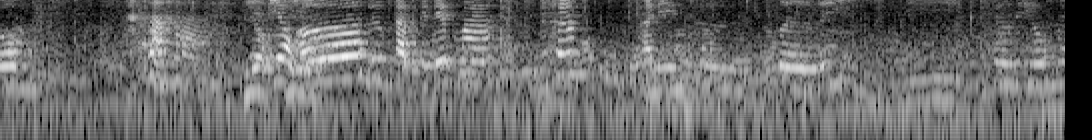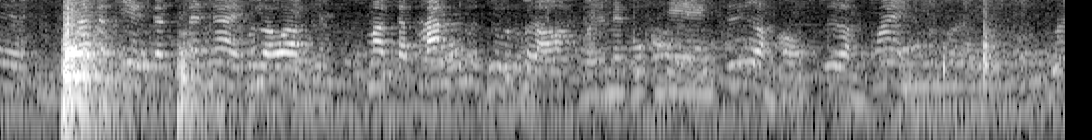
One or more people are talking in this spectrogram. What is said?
ลองเอาส้มเปรี้ยวเปรี้ยวเออ ลืมตัดจะเด็บมา อันนี้คือเซอร์รี่นี่เชอรี่โอเคถ้ากันเทียงกันจะเป็นง่ายเพราะว่าหมักกระทันคือเราบ่ได้แม่นอบแห้งเสื่อมของเสื่อมไม่ไม่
